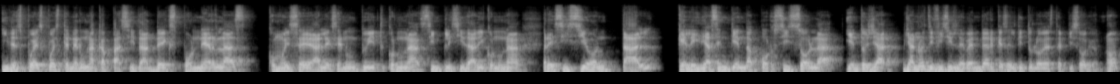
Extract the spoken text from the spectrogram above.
y después pues tener una capacidad de exponerlas, como dice Alex en un tweet, con una simplicidad y con una precisión tal que la idea se entienda por sí sola y entonces ya, ya no es difícil de vender, que es el título de este episodio, ¿no?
